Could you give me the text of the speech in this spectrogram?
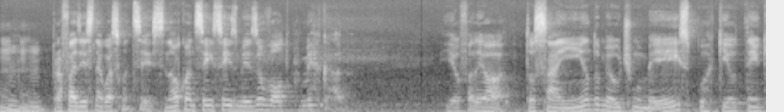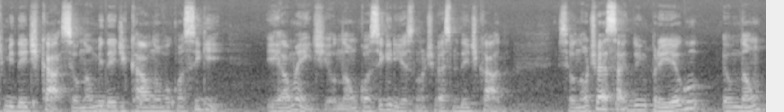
Uhum. pra fazer esse negócio acontecer. Se não acontecer em seis meses, eu volto pro mercado. E eu falei, ó, tô saindo meu último mês porque eu tenho que me dedicar. Se eu não me dedicar, eu não vou conseguir. E realmente, eu não conseguiria se não tivesse me dedicado. Se eu não tivesse saído do emprego, eu não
